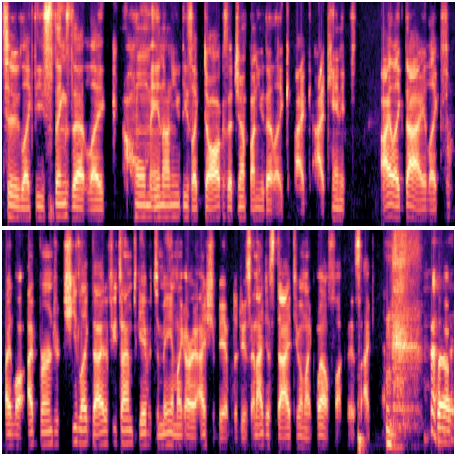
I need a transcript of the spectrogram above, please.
to like these things that like home in on you. These like dogs that jump on you that like I I can't. Even, I like died like I lo- I burned her. She like died a few times. Gave it to me. I'm like, all right, I should be able to do this, and I just died too. I'm like, well, fuck this. I can't. so,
